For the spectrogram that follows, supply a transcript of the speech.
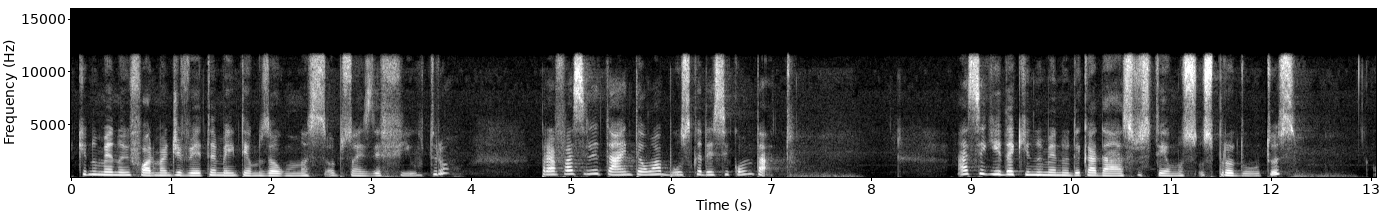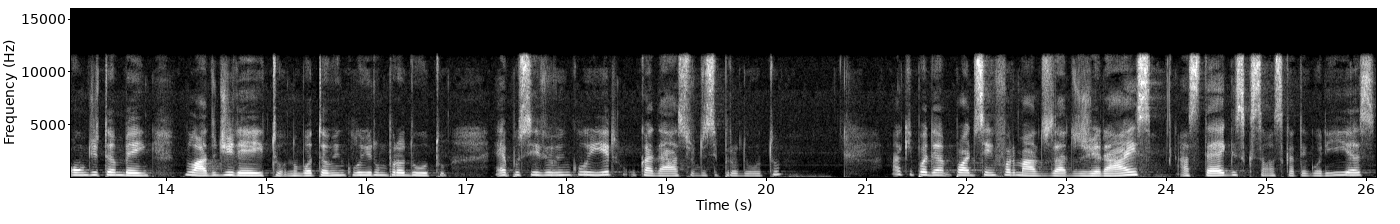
Aqui no menu em forma de ver também temos algumas opções de filtro, para facilitar então a busca desse contato. A seguir aqui no menu de cadastros temos os produtos, onde também no lado direito, no botão incluir um produto, é possível incluir o cadastro desse produto. Aqui pode, pode ser informado os dados gerais, as tags, que são as categorias,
